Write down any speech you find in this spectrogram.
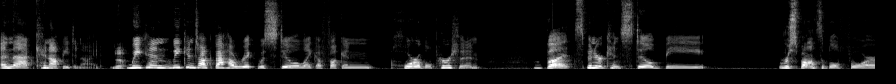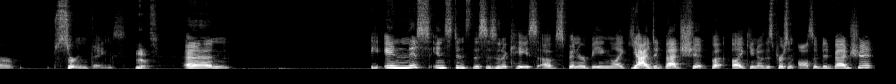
and that cannot be denied. Yeah. We can we can talk about how Rick was still like a fucking horrible person, but Spinner can still be responsible for certain things. Yes. And in this instance, this isn't a case of Spinner being like, yeah, I did bad shit, but like, you know, this person also did bad shit.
